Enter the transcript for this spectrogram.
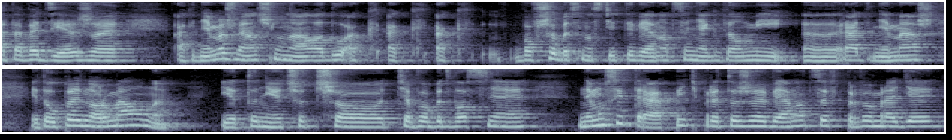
A tá vec je, že ak nemáš vianočnú náladu, ak, ak, ak vo všeobecnosti tie Vianoce nejak veľmi e, rád nemáš, je to úplne normálne je to niečo, čo ťa vôbec vlastne nemusí trápiť, pretože Vianoce v prvom rade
